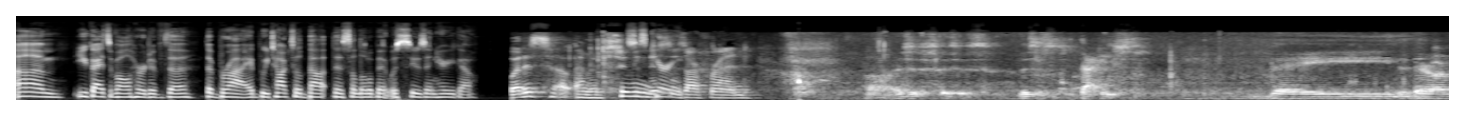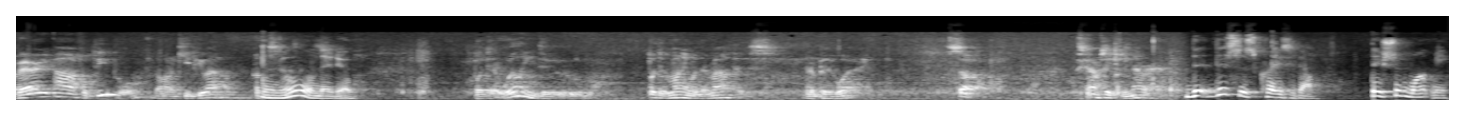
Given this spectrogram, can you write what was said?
Um, you guys have all heard of the the bribe. We talked about this a little bit with Susan. Here you go. What is? Uh, I'm assuming This is this is our friend. Oh, this is this is this is back east. They there are very powerful people that want to keep you out. I know oh, they do. But they're willing to put their money where their mouth is in a big way. So this conversation never happened. Th- this is crazy, though. They should want me.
